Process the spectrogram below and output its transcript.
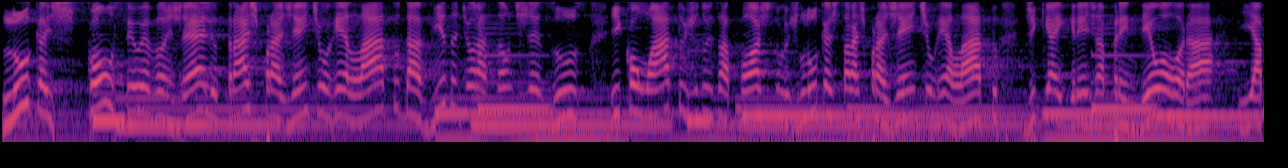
Lucas, com o seu evangelho, traz para a gente o relato da vida de oração de Jesus, e com Atos dos Apóstolos, Lucas traz para a gente o relato de que a igreja aprendeu a orar e, a,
